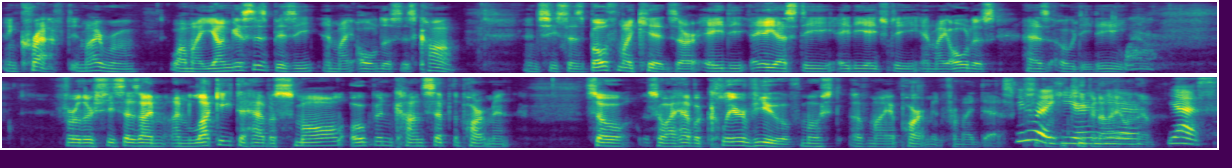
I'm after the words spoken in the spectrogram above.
and craft in my room while my youngest is busy and my oldest is calm. And she says, both my kids are AD, ASD, ADHD, and my oldest has ODD. wow. Further, she says, I'm, I'm lucky to have a small, open concept apartment. So, so I have a clear view of most of my apartment from my desk. You know So what I hear Keep an and eye hear? on them. Yes.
